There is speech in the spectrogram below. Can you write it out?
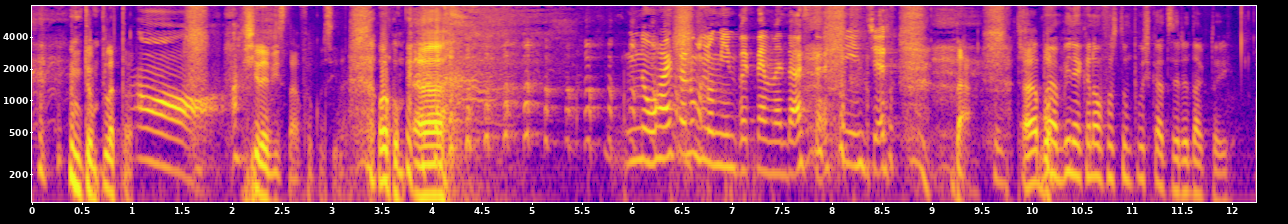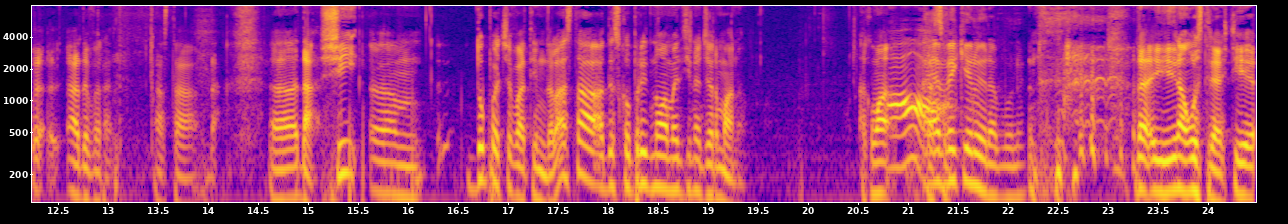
Întâmplător. Oh. Și revista a făcut SIDA. Oricum. Uh... Nu, hai să nu glumim pe teme de astea, sincer. Da. Uh, bun. Bă, bine că n-au fost împușcați redactorii. Uh, adevărat. Asta, da. Uh, da. Și um, după ceva timp de la asta a descoperit noua medicină germană. Acum, oh. Aia să... veche nu era bună. da, e din Austria, știi?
